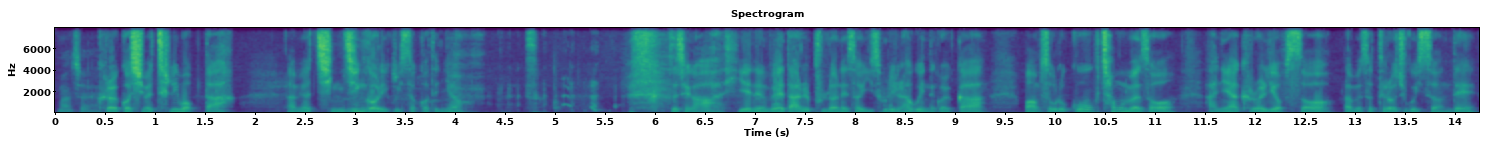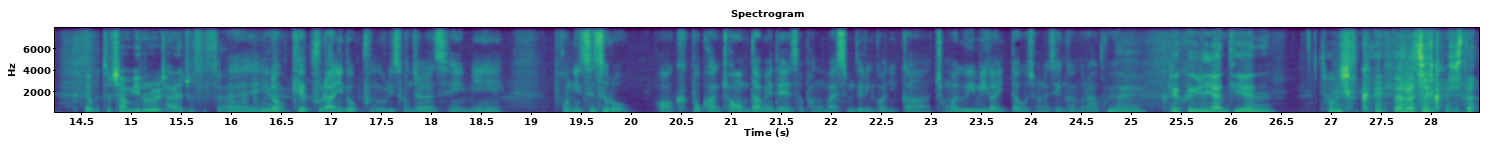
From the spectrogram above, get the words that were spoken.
맞아요. 그럴 것이면 틀림없다. 라며 징징거리고 있었거든요. 그래서, 그래서 제가 아, 얘는 왜 나를 불러내서 이 소리를 하고 있는 걸까 마음속으로 꾹 참으면서 아니야 그럴 리 없어 라면서 들어주고 있었는데 그때부터 참 위로를 잘해줬었어요. 에, 네. 이렇게 불안이 높은 우리 손정현 선생님이 본인 스스로 어, 극복한 경험담에 대해서 방금 말씀드린 거니까 정말 의미가 있다고 저는 생각을 하고요. 네. 그리고 그 1년 뒤에는 정신과에 떨어질 것이다.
